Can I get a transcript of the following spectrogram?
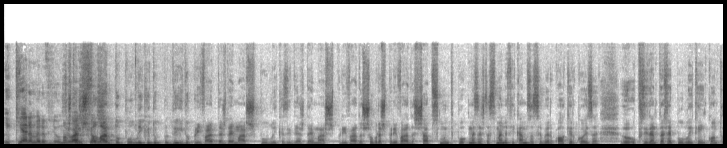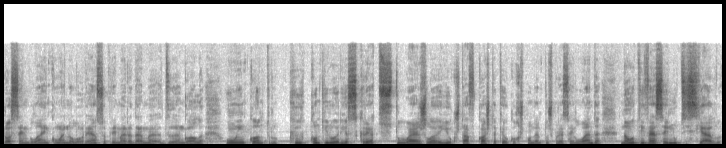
E que era maravilhoso. Nós Eu temos falado eles... do público e do, e do, privado, das demarches públicas e das demarches privadas. Sobre as privadas sabe-se muito pouco, mas esta semana ficámos a saber qualquer coisa. O Presidente da República encontrou-se em Belém com Ana Lourenço, a primeira-dama de Angola, um encontro que continuaria secreto se tu, Ângela, e o Gustavo Costa, que é o correspondente do Expresso em Luanda, não o tivessem noticiado.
